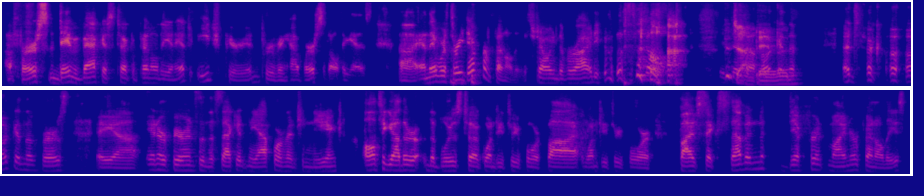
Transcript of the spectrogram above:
a first. David Backes took a penalty in each, each period, proving how versatile he is. Uh, and they were three different penalties, showing the variety of his skills. He Good job, a hook in David. the- took a hook in the first, a uh, interference in the second, and the aforementioned kneeing. Altogether, the Blues took one, two, three, four, five, one, two, three, four, five, six, seven different minor penalties.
